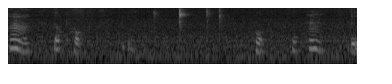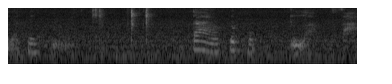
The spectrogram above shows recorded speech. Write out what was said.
ห้าลบหกหกลบห้าเหลือหนึ่งเก้าลบหกเหลือสาม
